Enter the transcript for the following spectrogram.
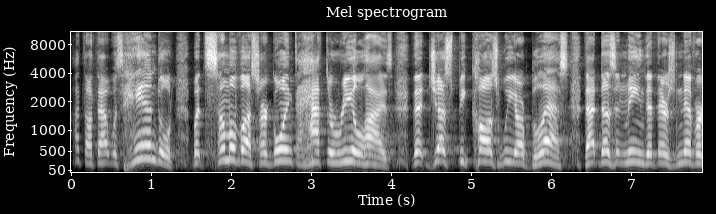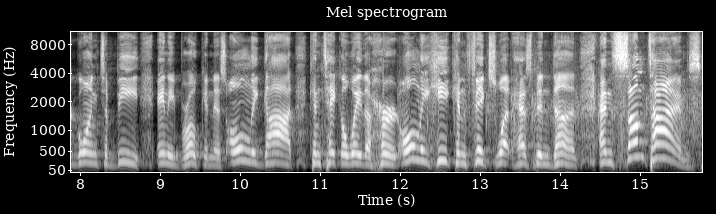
I thought that was handled, but some of us are going to have to realize that just because we are blessed, that doesn't mean that there's never going to be any brokenness. Only God can take away the hurt, only He can fix what has been done. And sometimes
